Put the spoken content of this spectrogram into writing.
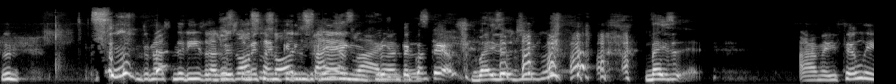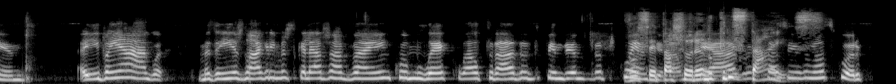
Sim. Do nosso nariz, às Dos vezes também sai um bocadinho de ranho, pronto, acontece. Mas eu digo. mas... Ah, mas isso é lindo. Aí vem a água. Mas aí as lágrimas, se calhar, já vêm com a molécula alterada dependendo da frequência. Você está chorando cristais. no nosso corpo.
